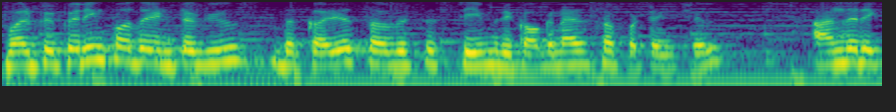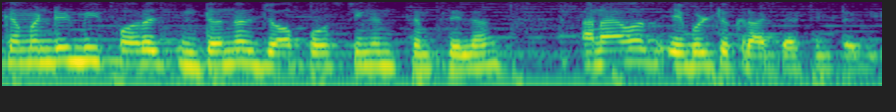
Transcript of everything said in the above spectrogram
While preparing for the interviews, the career services team recognized my potential and they recommended me for an internal job posting in Simplilearn and I was able to crack that interview.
